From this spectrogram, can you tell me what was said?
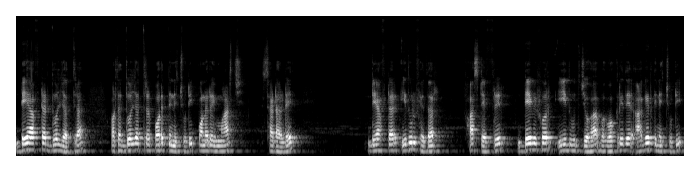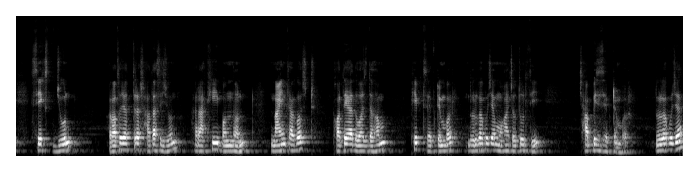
ডে আফটার দোলযাত্রা, অর্থাৎ দোলযাত্রার পরের দিনের ছুটি পনেরোই March Saturday, day after Eid ul Fitr, first April, day before Eid ud Zoha বা বকরিদের আগের দিনের ছুটি সিক্স জুন, রথযাত্রা সাতাশে June, Rakhi Bandhan, ninth August Fateha Dwazdaham fifth September, Durga Puja Maha Chaturthi ছাব্বিশে সেপ্টেম্বর। দুর্গাপূজা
